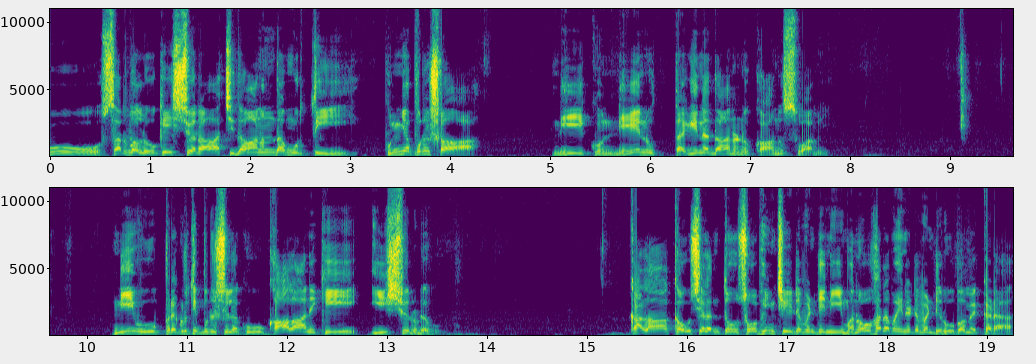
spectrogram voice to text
ఓ సర్వలోకేశ్వర చిదానందమూర్తి పుణ్యపురుష నీకు నేను తగిన దానను కాను స్వామి. నీవు ప్రకృతి పురుషులకు కాలానికి ఈశ్వరుడవు. కళా కౌశలంతో శోభించేటువంటి నీ మనోహరమైనటువంటి రూపం ఎక్కడ?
